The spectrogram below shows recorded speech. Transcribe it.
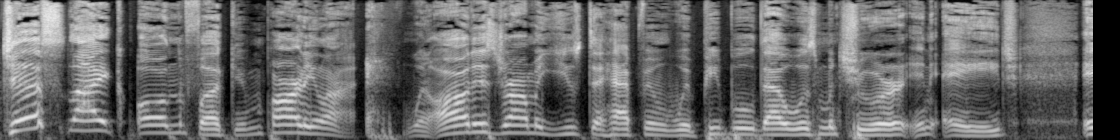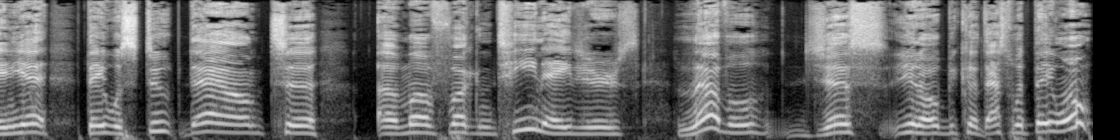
Just like on the fucking party line. When all this drama used to happen with people that was mature in age, and yet they would stoop down to a motherfucking teenager's level just, you know, because that's what they want.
